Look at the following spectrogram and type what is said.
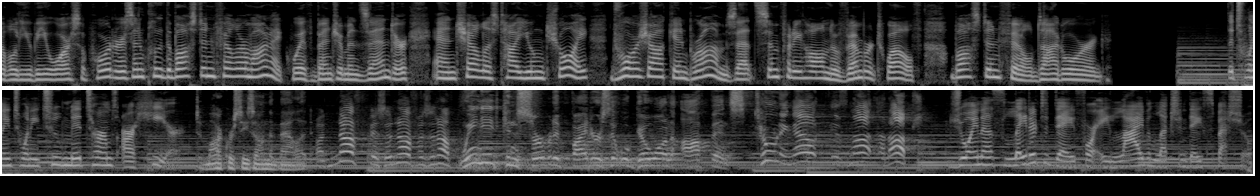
WBUR supporters include the Boston Philharmonic with Benjamin Zander and cellist Ha-Young Choi, Dvorak and Brahms at Symphony Hall November 12th, bostonphil.org. The 2022 midterms are here. Democracy's on the ballot. Enough is enough is enough. We need conservative fighters that will go on offense. Tuning out is not an option. Join us later today for a live Election Day special.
